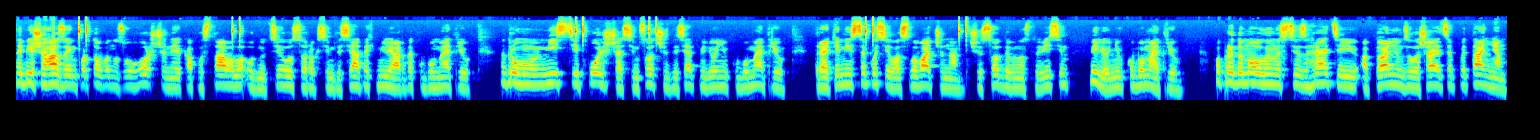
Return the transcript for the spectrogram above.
Найбільше газу імпортовано з Угорщини, яка поставила 1,47 мільярда кубометрів. На другому місці Польща 760 мільйонів кубометрів. Третє місце посіла Словаччина 698 мільйонів кубометрів. Попри домовленості з Грецією, актуальним залишається питання.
